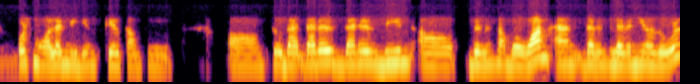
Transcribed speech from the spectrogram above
mm-hmm. for small and medium scale companies. Um, so that that is that has been uh, business number one, and that is 11 years old.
